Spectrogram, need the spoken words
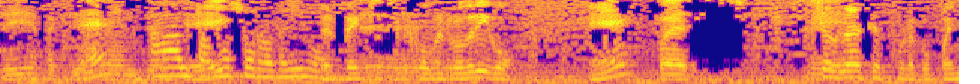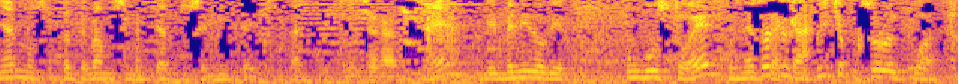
Sí, efectivamente. Ah, el famoso Rodrigo. Perfecto, es el joven Rodrigo. ¿Eh? Pues. Muchas sí, gracias por acompañarnos. Ahorita te vamos a invitar tu semita y tu tal. Muchas gracias. ¿Eh? Bienvenido, viejo. Un gusto, ¿eh? Tenerte acá. porque solo hay cuatro.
